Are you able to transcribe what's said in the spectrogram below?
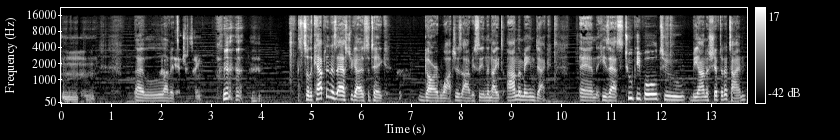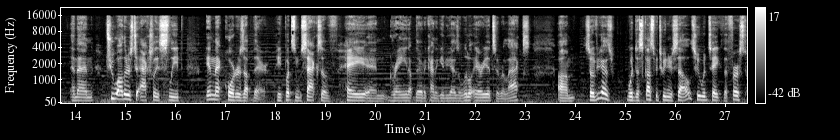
Hmm. I love it Interesting. So the captain has asked you guys to take guard watches, obviously, in the night on the main deck. and he's asked two people to be on a shift at a time, and then two others to actually sleep in that quarters up there. He put some sacks of hay and grain up there to kind of give you guys a little area to relax. Um, so if you guys would discuss between yourselves who would take the first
